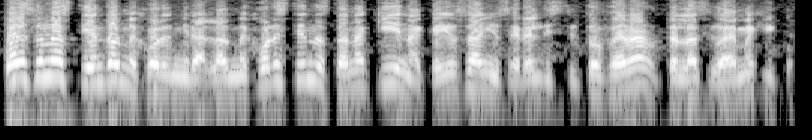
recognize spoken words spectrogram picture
¿Cuáles son las tiendas mejores? Mira, las mejores tiendas están aquí en aquellos años, era el Distrito Federal, ahorita es la Ciudad de México.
